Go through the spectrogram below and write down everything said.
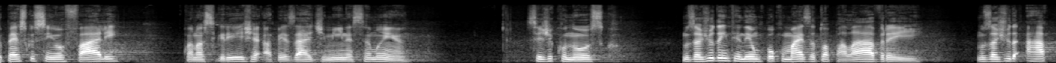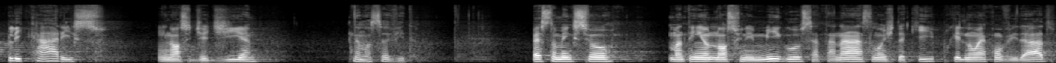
eu peço que o Senhor fale com a nossa igreja, apesar de mim, nessa manhã. Seja conosco, nos ajuda a entender um pouco mais a tua palavra e nos ajuda a aplicar isso em nosso dia a dia, na nossa vida. Peço também que o Senhor mantenha o nosso inimigo, Satanás, longe daqui, porque ele não é convidado.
